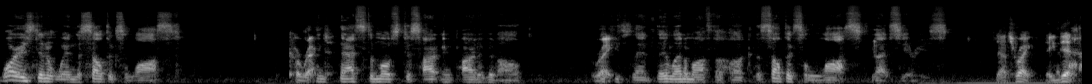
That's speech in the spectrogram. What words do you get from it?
Warriors didn't win. The Celtics lost. Correct. that's the most disheartening part of it all. Right. Like you said, they let them off the hook. The Celtics lost that series. That's right. They did.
